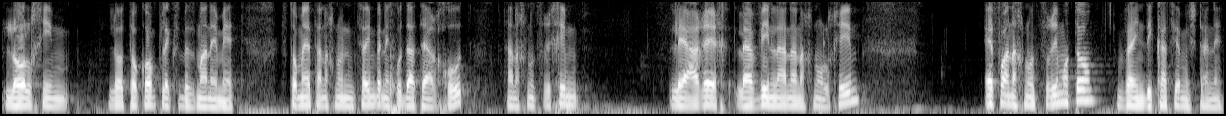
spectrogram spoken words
לא הולכים לאותו קומפלקס בזמן אמת. זאת אומרת, אנחנו נמצאים בנקודת היערכות, אנחנו צריכים להיערך, להבין לאן אנחנו הולכים, איפה אנחנו עוצרים אותו, והאינדיקציה משתנית.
